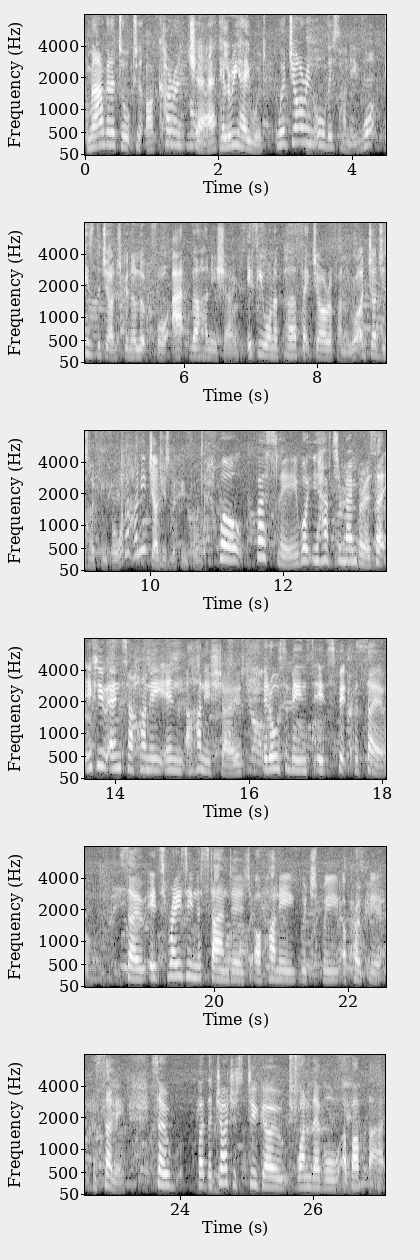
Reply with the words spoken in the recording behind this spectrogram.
I'm now going to talk to our current chair, Hilary Hayward. We're jarring all this honey. What is the judge going to look for at the honey show? If you want a perfect jar of honey, what are judges looking for? What are honey judges looking for? Well, firstly, what you have to remember is that if you enter honey in a honey show, it also means it's fit for sale. So it's raising the standard of honey which we appropriate for selling. So but the judges do go one level above that.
